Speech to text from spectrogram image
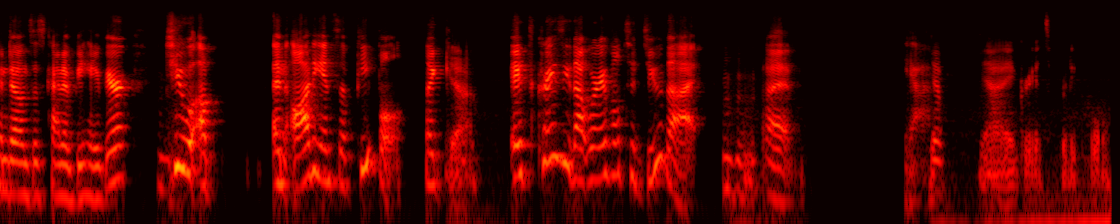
condones this kind of behavior Mhm. to a, an audience of people? Like, yeah it's crazy that we're able to do that. hmm But yeah, Yep. yeah i agree it's pretty cool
